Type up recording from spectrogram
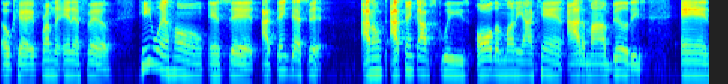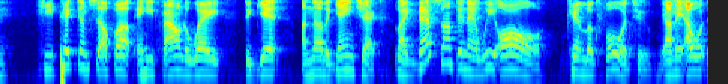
okay, from the NFL, he went home and said, "I think that's it. I don't I think I've squeezed all the money I can out of my abilities." And he picked himself up and he found a way to get another game check. Like that's something that we all can look forward to. I mean, I would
